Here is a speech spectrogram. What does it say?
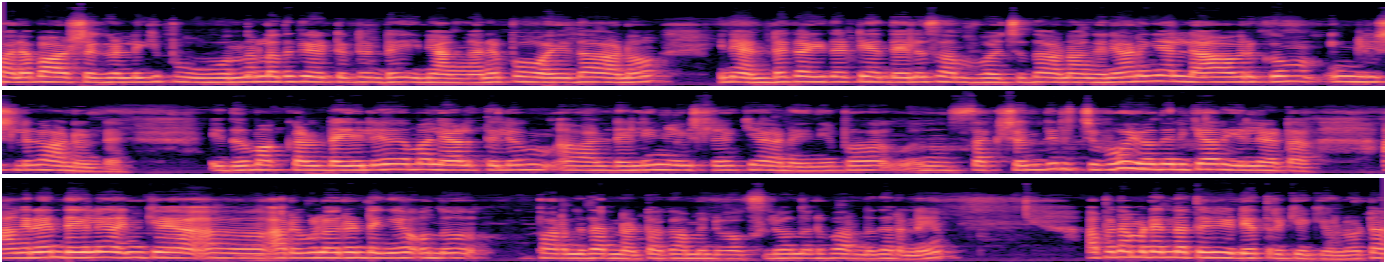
പല ഭാഷകളിലേക്ക് പോകുമെന്നുള്ളത് കേട്ടിട്ടുണ്ട്. ഇനി അങ്ങനെ പോയതാണോ? ഇനി എന്റെ കൈ തട്ടി എന്തെങ്കിലും സംഭവിച്ചതാണോ? അങ്ങനെയാണെങ്കിൽ എല്ലാവർക്കും ഇംഗ്ലീഷിൽ കാണണ്ടേ? ഇത് മക്കളുടെയിൽ മലയാളത്തിലും ആളുടെ ഇംഗ്ലീഷിലൊക്കെയാണ്. ഇനിയിപ്പോൾ സെക്ഷൻ തിരിച്ചു പോയോ എന്ന് എനിക്കറിയില്ല കേട്ടോ. അങ്ങനെ എന്തെങ്കിലും എനിക്ക് അറിവുള്ളവരുണ്ടെങ്കിൽ ഒന്ന് പറഞ്ഞു തരണം കേട്ടോ. കമന്റ് ബോക്സിൽ വന്നിട്ട് പറഞ്ഞു തരണേ. അപ്പോൾ നമ്മുടെ ഇന്നത്തെ വീഡിയോ അത്രയ്ക്കൊക്കെ ഉള്ളൂ കേട്ടോ.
